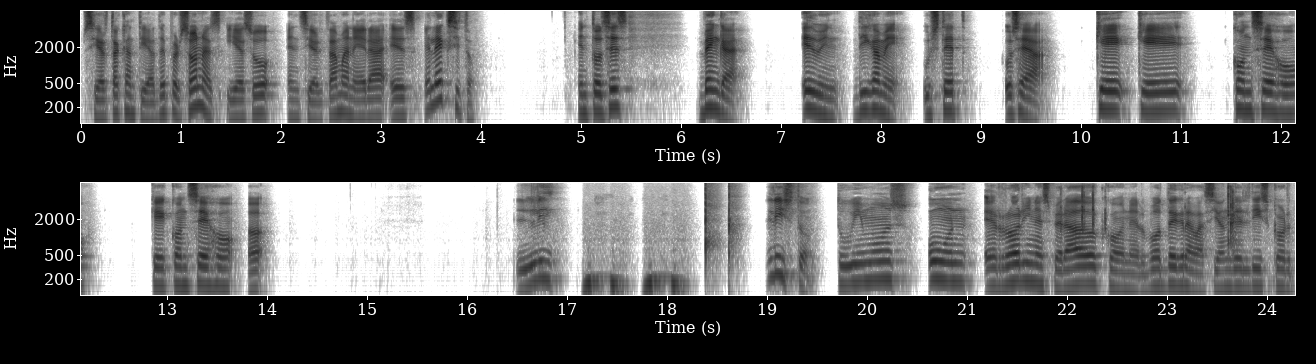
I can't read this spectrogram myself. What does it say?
cierta cantidad de personas y eso en cierta manera es el éxito. Entonces, venga, Edwin, dígame, usted, o sea, ¿qué, qué consejo, qué consejo... Oh. Listo, tuvimos un error inesperado con el bot de grabación del Discord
